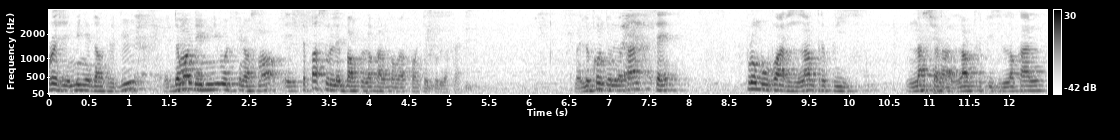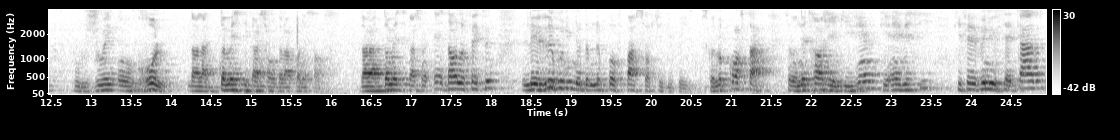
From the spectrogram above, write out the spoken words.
projet minier d'envergure demande des niveaux de financement et ce n'est pas sur les banques locales qu'on va compter pour le faire. Mais le contenu local, c'est promouvoir l'entreprise nationale, l'entreprise locale pour jouer un rôle dans la domestication de la connaissance, dans la domestication et dans le fait que les revenus ne, ne peuvent pas sortir du pays. Parce que le constat, c'est un étranger qui vient, qui investit, qui fait venir ses cadres,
